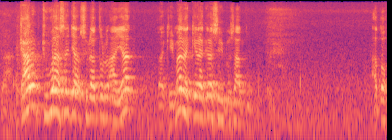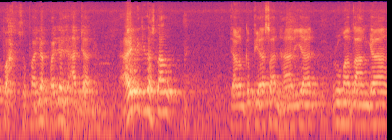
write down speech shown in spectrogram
Nah, kalau dua saja sudah turun ayat, bagaimana kira-kira seribu satu? Atau sebanyak-banyak yang ada. Nah, ini kita tahu. Dalam kebiasaan harian, rumah tangga,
